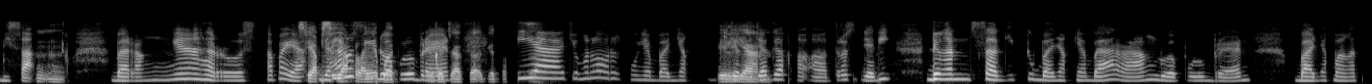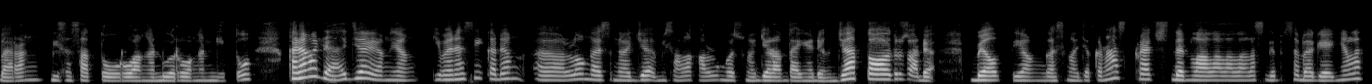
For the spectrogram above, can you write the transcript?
bisa Mm-mm. barangnya harus apa ya nggak Siap-siap harus lah sih ya buat 20 brand jaga-jaga gitu. Iya, cuman lo harus punya banyak Pilihan. jaga-jaga. Heeh. Terus jadi dengan segitu banyaknya barang, 20 brand, banyak banget barang, bisa satu ruangan, dua ruangan gitu. Kadang ada aja yang yang gimana sih? Kadang eh, lo nggak sengaja, misalnya kalau nggak sengaja rantainya ada yang jatuh, terus ada belt yang nggak sengaja kena scratch dan lalalala sebagainya lah.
